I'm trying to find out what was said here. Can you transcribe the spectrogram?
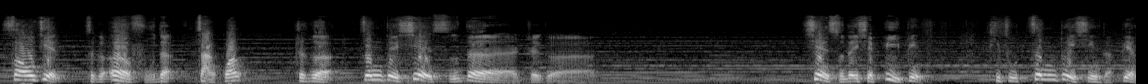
召见这个二府的长官，这个针对现实的这个现实的一些弊病，提出针对性的变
